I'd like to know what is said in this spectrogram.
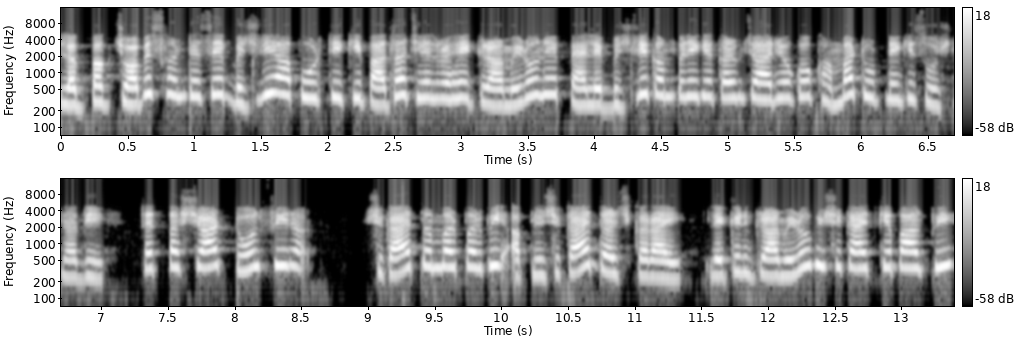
लगभग 24 घंटे से बिजली आपूर्ति की बाधा झेल रहे ग्रामीणों ने पहले बिजली कंपनी के कर्मचारियों को खंभा टूटने की सूचना दी, तत्पश्चात टोल फ्री शिकायत नंबर पर भी अपनी शिकायत दर्ज कराई, लेकिन ग्रामीणों की शिकायत के बाद भी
